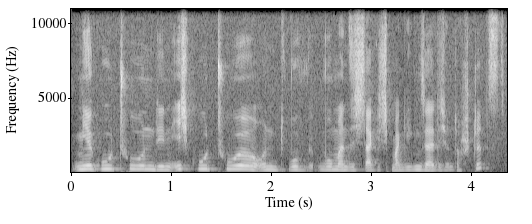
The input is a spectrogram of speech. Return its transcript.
mir gut tun, denen ich gut tue und wo, wo man sich, sage ich mal, gegenseitig unterstützt.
